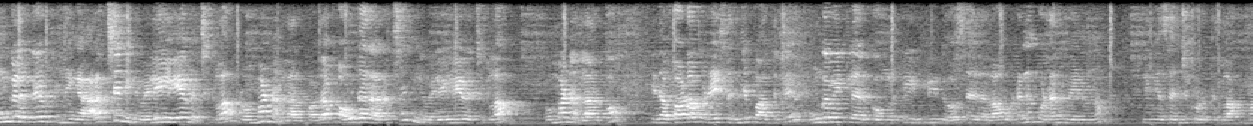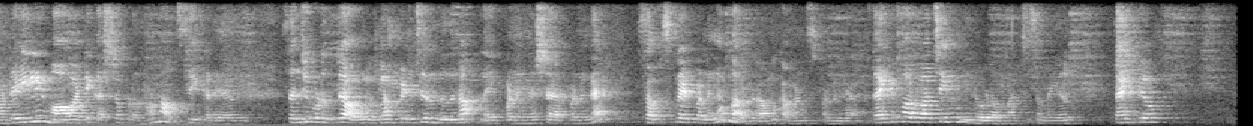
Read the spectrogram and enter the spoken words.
உங்களுக்கு நீங்கள் அரைச்சி நீங்கள் வெளியிலேயே வச்சுக்கலாம். ரொம்ப நல்லாயிருக்கும் அதான் பவுடர் அரைச்சி நீங்கள் வெளியிலேயே வச்சுக்கலாம். ரொம்ப நல்லாயிருக்கும் இதை ஃபாலோ பண்ணி செஞ்சு பார்த்துட்டு உங்கள் வீட்டில் இருக்கவங்களுக்கு இட்லி தோசை இதெல்லாம் உடனுக்குடன் வேணும்னா நீங்கள் செஞ்சு கொடுத்துக்கலாம். டெய்லி மாவாட்டி கஷ்டப்படணும்னு அவசியம் கிடையாது. செஞ்சு கொடுத்துட்டு அவங்களுக்குலாம் பிடிச்சிருந்ததுன்னா லைக் பண்ணுங்கள் ஷேர் பண்ணுங்கள் சப்ஸ்கிரைப் பண்ணுங்கள் மறந்துடாமல் கமெண்ட்ஸ் பண்ணுங்கள் தேங்க்யூ ஃபார் வாட்சிங் இதோட மச்சு சமையல். தேங்க்யூ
